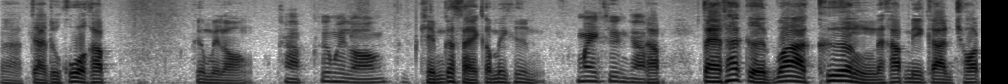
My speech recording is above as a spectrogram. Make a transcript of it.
อ่าจ่ายทุกขั้วครับ เครื่องไม่ร้อง ครับเครื่องไม่ร้องเข็มกระแสก็ไม่ขึ้น ไม่ขึ้นครับ ครับแต่ถ้าเกิดว่าเครื่องนะครับมีการช็อต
